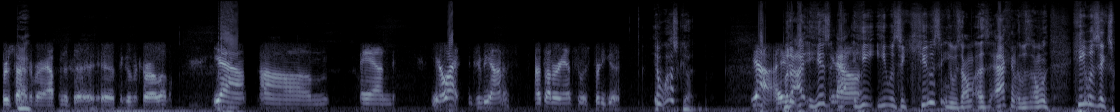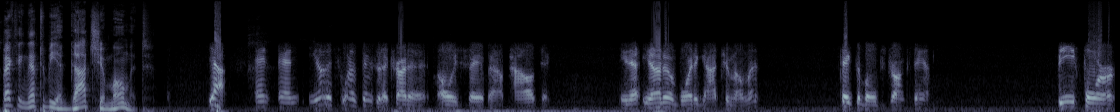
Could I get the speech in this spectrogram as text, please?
first time it ever happened at the at the gubernatorial level. Yeah, um, and you know what? To be honest, I thought her answer was pretty good. It was good. Yeah, but I, his you know, he he was accusing. He was almost acting. It was almost he was expecting that to be a gotcha moment. Yeah, and and you know that's one of the things that I try to always say about politics. You know, you know how to avoid a gotcha moment. Take the bold, strong stand. Be for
